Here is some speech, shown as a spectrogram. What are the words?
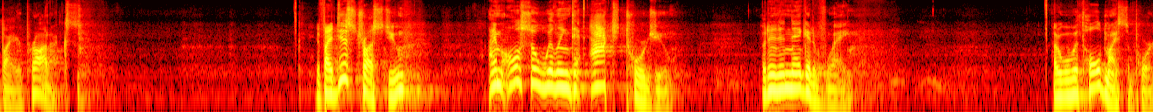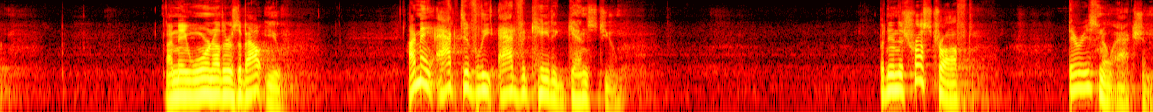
buy your products. If I distrust you, I'm also willing to act towards you, but in a negative way. I will withhold my support. I may warn others about you. I may actively advocate against you. But in the trust trough, there is no action.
